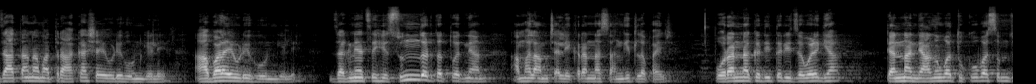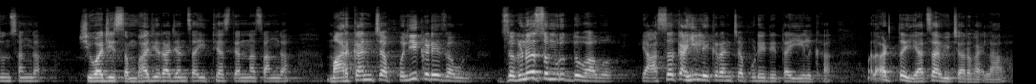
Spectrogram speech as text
जाताना मात्र आकाशा एवढे होऊन गेले आबाळा एवढे होऊन गेले. जगण्याचं हे सुंदर तत्त्वज्ञान आम्हाला आमच्या लेकरांना सांगितलं पाहिजे. पोरांना कधीतरी जवळ घ्या त्यांना ज्ञानोबा तुकोबा समजून सांगा शिवाजी संभाजीराजांचा इतिहास त्यांना सांगा. मार्कांच्या पलीकडे जाऊन जगणं समृद्ध व्हावं हे असं काही लेकरांच्या पुढे देता येईल का? मला वाटतं याचा विचार व्हायला हवा.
